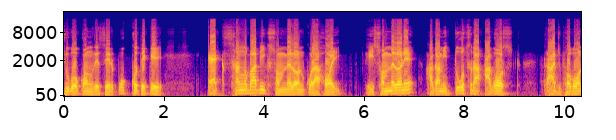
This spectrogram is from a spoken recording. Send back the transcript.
যুব কংগ্রেসের পক্ষ থেকে এক সাংবাদিক সম্মেলন করা হয়। এই সম্মেলনে আগামী দোসরা আগস্ট রাজভবন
